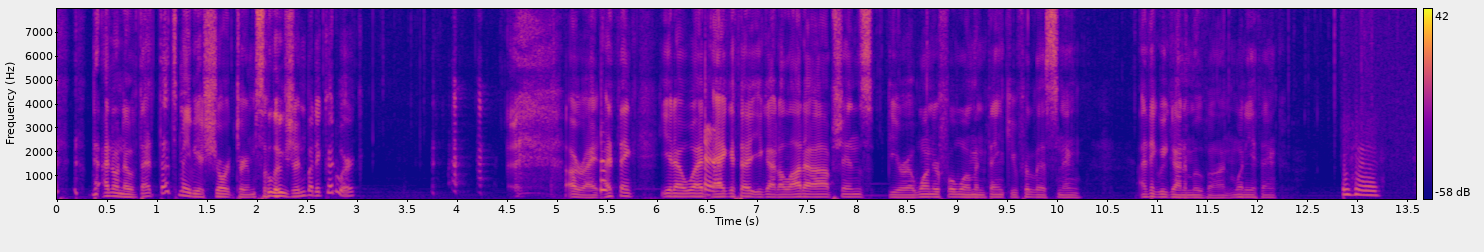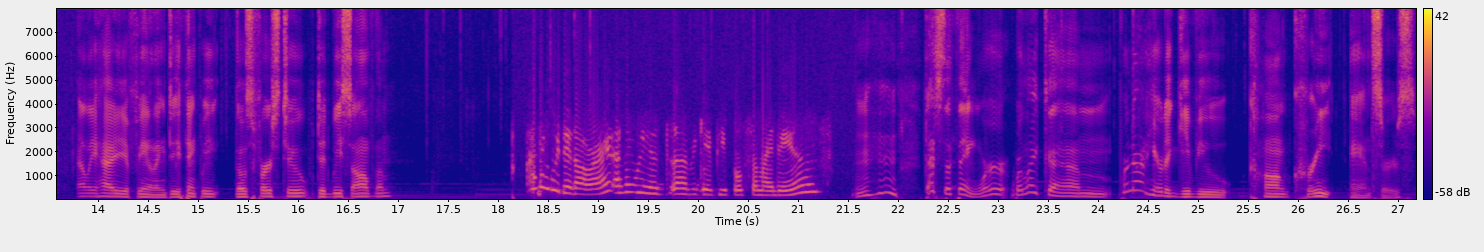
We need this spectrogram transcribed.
I don't know if that that's maybe a short term solution, but it could work. All right. I think you know what, Agatha. You got a lot of options. You're a wonderful woman. Thank you for listening. I think we got to move on. What do you think? Mm-hmm. Ellie, how are you feeling? Do you think we those first two did we solve them? I think we did all right. I think we did, uh, we gave people some ideas. Mm-hmm. That's the thing. We're we're like um we're not here to give you concrete answers.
